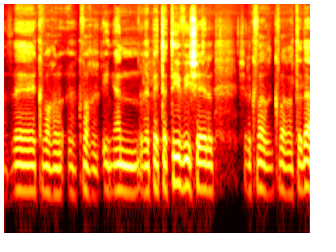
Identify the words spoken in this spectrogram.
אז זה כבר, כבר עניין רפטטיבי של, של כבר, כבר, אתה יודע,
